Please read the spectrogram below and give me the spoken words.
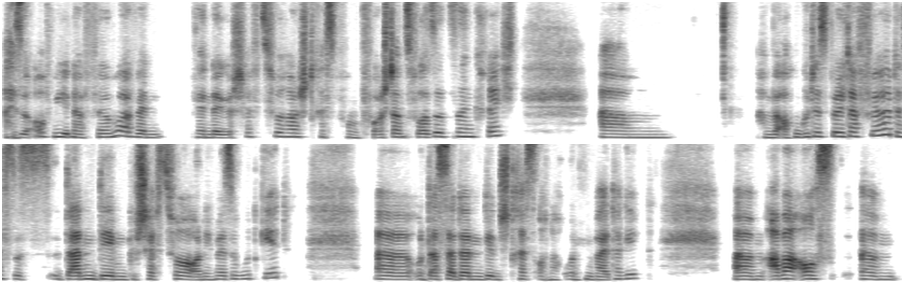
also auch wie in der Firma, wenn, wenn der Geschäftsführer Stress vom Vorstandsvorsitzenden kriegt, ähm, haben wir auch ein gutes Bild dafür, dass es dann dem Geschäftsführer auch nicht mehr so gut geht äh, und dass er dann den Stress auch nach unten weitergibt. Ähm, aber auch ähm,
